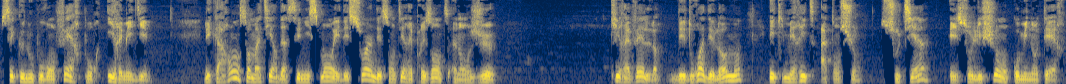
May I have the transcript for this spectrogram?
ce que nous pouvons faire pour y remédier. Les carences en matière d'assainissement et des soins de santé représentent un enjeu qui révèle des droits de l'homme et qui mérite attention, soutien et solutions communautaires.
